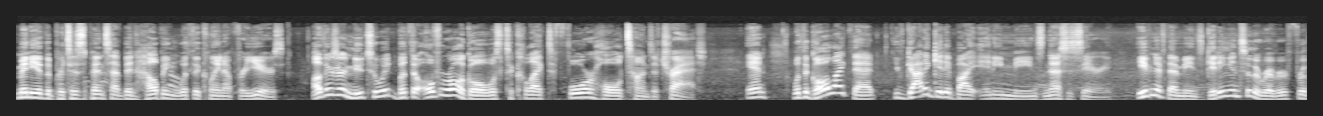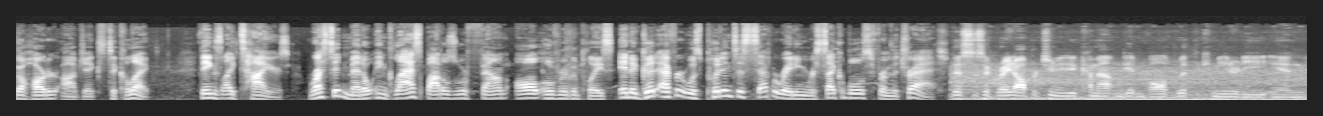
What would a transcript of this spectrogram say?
Many of the participants have been helping with the cleanup for years. Others are new to it, but the overall goal was to collect four whole tons of trash. And with a goal like that, you've got to get it by any means necessary, even if that means getting into the river for the harder objects to collect. Things like tires, rusted metal, and glass bottles were found all over the place, and a good effort was put into separating recyclables from the trash. This is a great opportunity to come out and get involved with the community in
